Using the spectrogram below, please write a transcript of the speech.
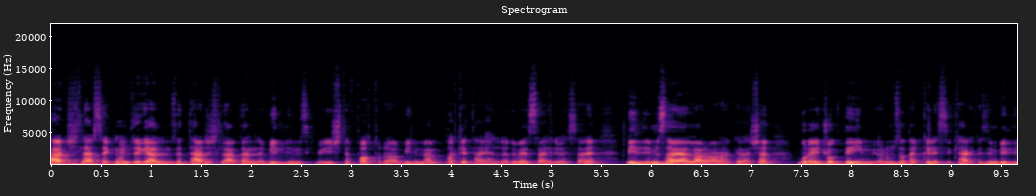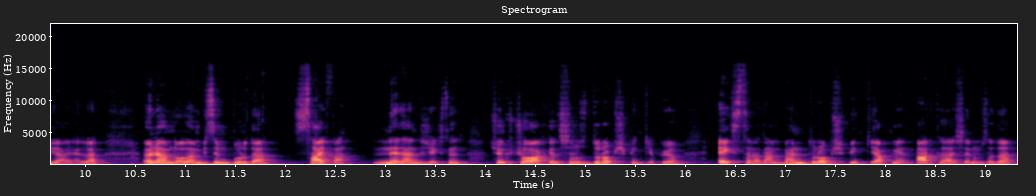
Tercihler sekmemize geldiğimizde tercihlerden de bildiğimiz gibi işte fatura, bilmem paket ayarları vesaire vesaire bildiğimiz ayarlar var arkadaşlar. Buraya çok değinmiyorum. Zaten klasik herkesin bildiği ayarlar. Önemli olan bizim burada sayfa. Neden diyeceksiniz? Çünkü çoğu arkadaşımız dropshipping yapıyor. Ekstradan ben dropshipping yapmayan arkadaşlarımıza da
